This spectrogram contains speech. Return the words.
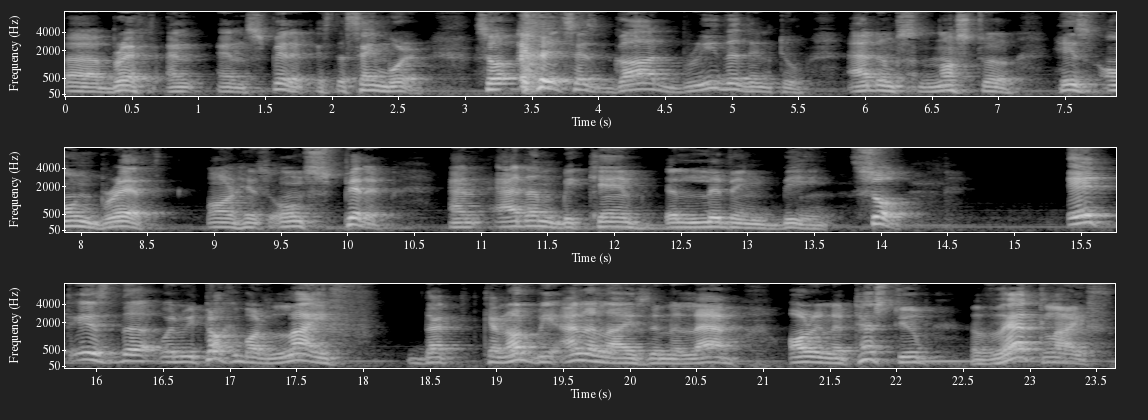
uh, breath and, and spirit It's the same word. So it says God breathed into Adam's nostril his own breath or his own spirit, and Adam became a living being. So it is the, when we talk about life that cannot be analyzed in a lab or in a test tube, that life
